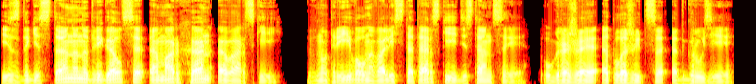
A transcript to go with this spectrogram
Из Дагестана надвигался Амар-хан Аварский. Внутри волновались татарские дистанции, угрожая отложиться от Грузии.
